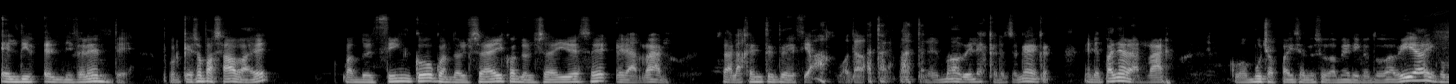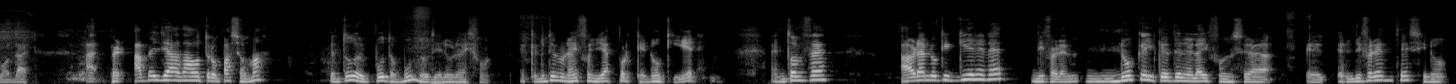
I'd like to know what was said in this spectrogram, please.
el, el diferente. Porque eso pasaba, ¿eh? Cuando el 5, cuando el 6, cuando el 6S era raro. O sea, la gente te decía, ah, ¿cómo te gastas la pasta en el móvil? Es que no sé qué. que-". En España era raro. Como muchos países de Sudamérica todavía y como tal. Ah, Pero Apple ya ha dado otro paso más. Que todo el puto mundo tiene un iPhone. Es que no tiene un iPhone ya es porque no quiere. Entonces, ahora lo que quieren es diferen- no que el que tiene el iPhone sea el, diferente, sino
